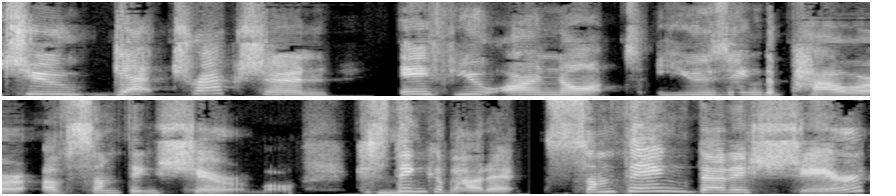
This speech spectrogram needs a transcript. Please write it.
to get traction if you are not using the power of something shareable. Because mm. think about it. Something that is shared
